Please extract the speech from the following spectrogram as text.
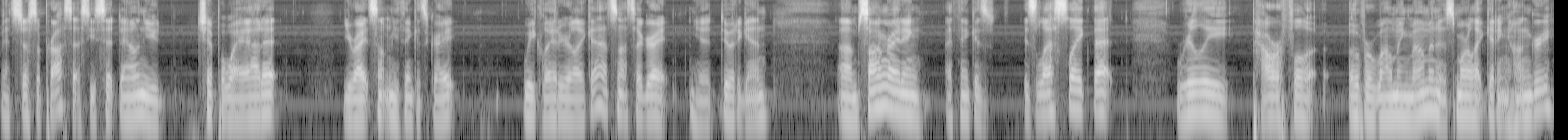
it's just a process. You sit down, you chip away at it, you write something you think is great. week later, you're like, ah, it's not so great. You do it again. Um, songwriting, I think, is is less like that really powerful, overwhelming moment. It's more like getting hungry.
